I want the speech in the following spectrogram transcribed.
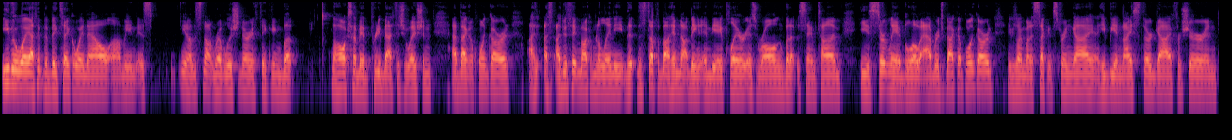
either way, I think the big takeaway now, I mean, is you know, it's not revolutionary thinking, but the Hawks have a pretty bad situation at backup point guard. I, I, I do think Malcolm Delaney, the, the, stuff about him not being an NBA player is wrong, but at the same time, he is certainly a below average backup point guard. If you're talking about a second string guy, he'd be a nice third guy for sure. And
